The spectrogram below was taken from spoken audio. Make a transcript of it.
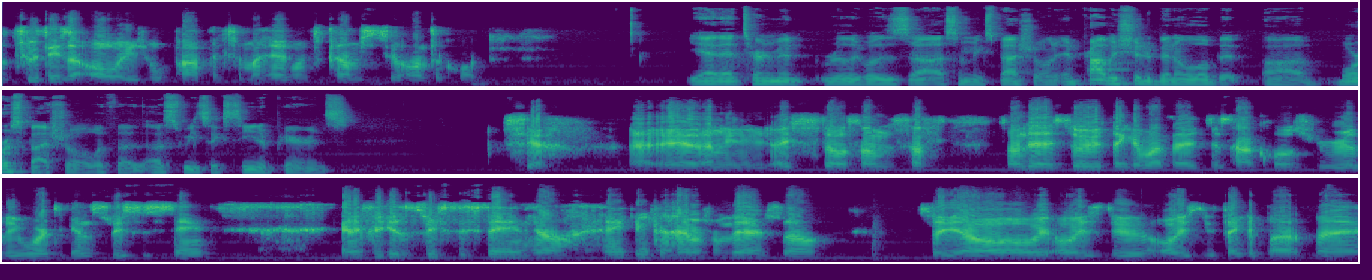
the two things that always will pop into my head when it comes to on the court. Yeah, that tournament really was uh, something special, and, probably should have been a little bit uh, more special with a, a, Sweet 16 appearance. Yeah, uh, I mean, I still some some someday I still think about that, just how close we really were to getting Sweet 16. And if we get the Sweet 16, you know, anything can happen from there. So, so yeah, always, always do, always do think about it, man.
